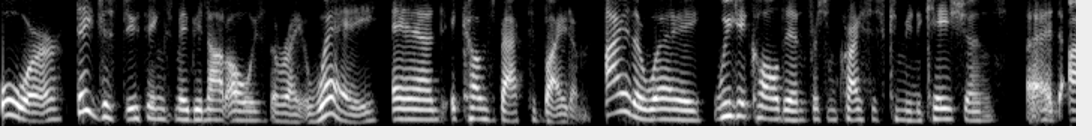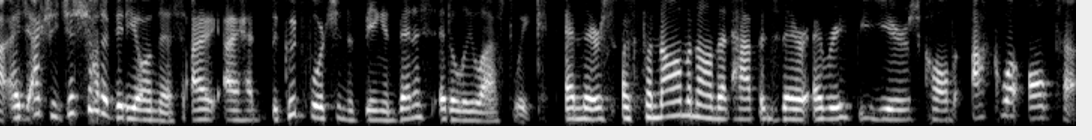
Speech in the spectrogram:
or or they just do things maybe not always the right way and it comes back to bite them. Either way, we get called in for some crisis communications. And I, I actually just shot a video on this. I, I had the good fortune of being in Venice, Italy last week. And there's a phenomenon that happens there every few years called acqua alta,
